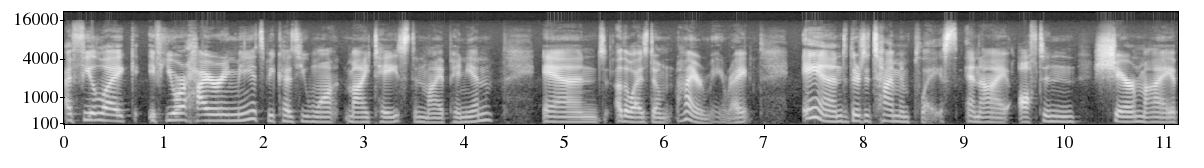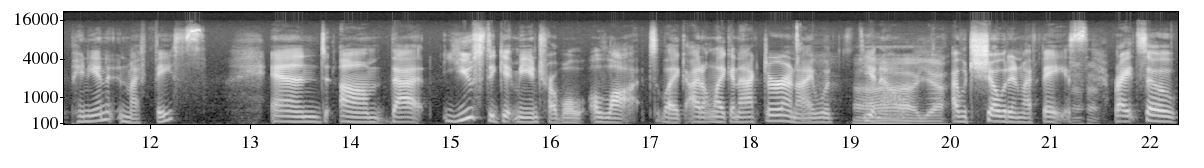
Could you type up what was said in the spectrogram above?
I feel like if you're hiring me, it's because you want my taste and my opinion, and otherwise don't hire me, right? And there's a time and place, and I often share my opinion in my face. and um, that used to get me in trouble a lot. Like I don't like an actor, and I would, you know, Ah, yeah. I would show it in my face, right? So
